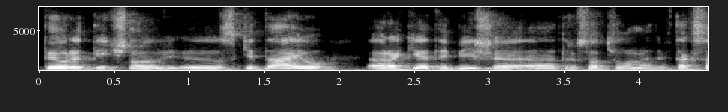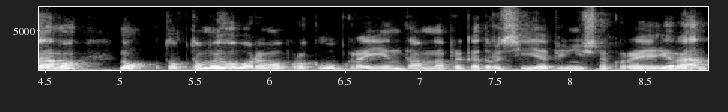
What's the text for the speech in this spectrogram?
теоретично е, з Китаю ракети більше е, 300 кілометрів. Так само, ну тобто, ми говоримо про клуб країн, там, наприклад, Росія, Північна Корея, Іран.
